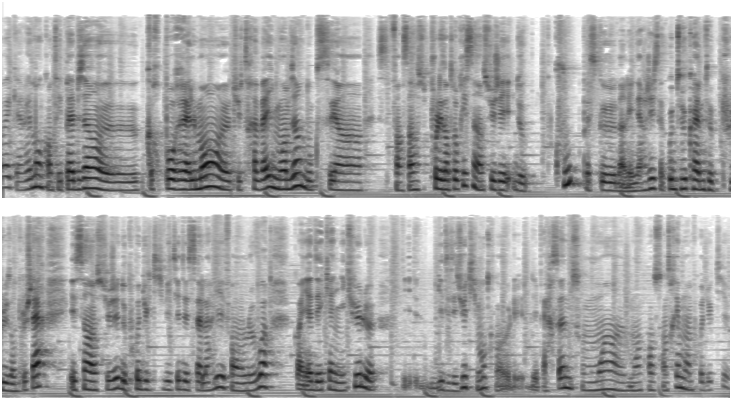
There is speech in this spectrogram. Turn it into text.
Ouais, carrément. Quand t'es pas bien euh, corporellement, euh, tu travailles moins bien. Donc c'est un, enfin, pour les entreprises, c'est un sujet de coût parce que ben, l'énergie, ça coûte quand même de plus en plus cher. Et c'est un sujet de productivité des salariés. Enfin, on le voit quand il y a des canicules, il y a des études qui montrent que les, personnes sont moins, moins concentrées, moins productives.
